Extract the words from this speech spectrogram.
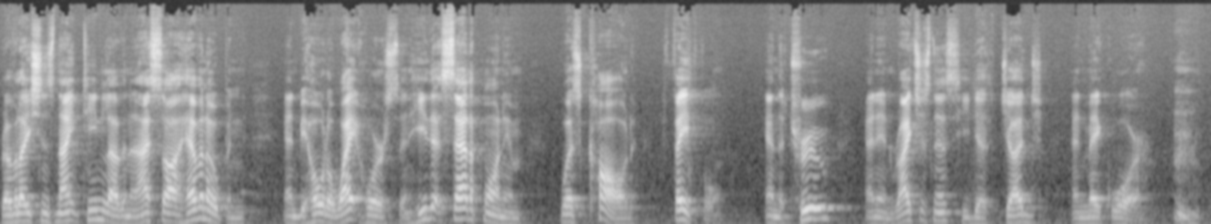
Revelations 19:11 And I saw heaven opened, and behold a white horse, and he that sat upon him was called faithful and the true, and in righteousness he doth judge and make war.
